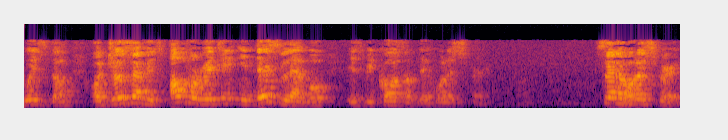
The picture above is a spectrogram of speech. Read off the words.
wisdom, or Joseph is operating in this level, is because of the Holy Spirit. Say the Holy Spirit.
